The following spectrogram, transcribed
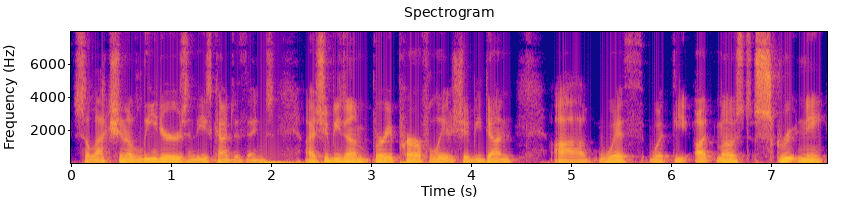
selection of leaders and these kinds of things. Uh, it should be done very prayerfully. It should be done uh, with with the utmost scrutiny.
